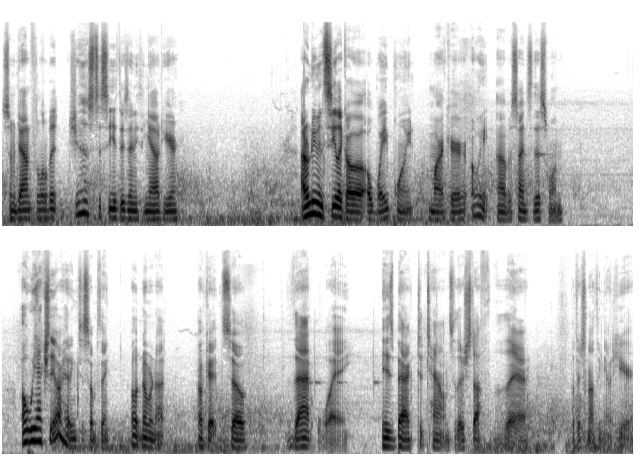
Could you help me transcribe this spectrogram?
Swim down for a little bit, just to see if there's anything out here. I don't even see like a, a waypoint marker. Oh wait, uh, besides this one. Oh, we actually are heading to something. Oh, no we're not. Okay, so that way is back to town. So there's stuff there, but there's nothing out here.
